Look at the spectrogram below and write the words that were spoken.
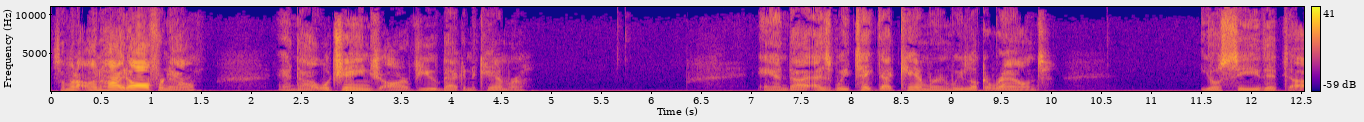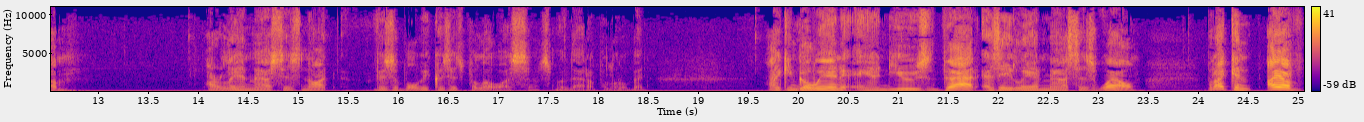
So I'm going to unhide all for now and uh, we'll change our view back in the camera. And uh, as we take that camera and we look around, you'll see that um, our landmass is not visible because it's below us. Let's move that up a little bit. I can go in and use that as a landmass as well. But I can I have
